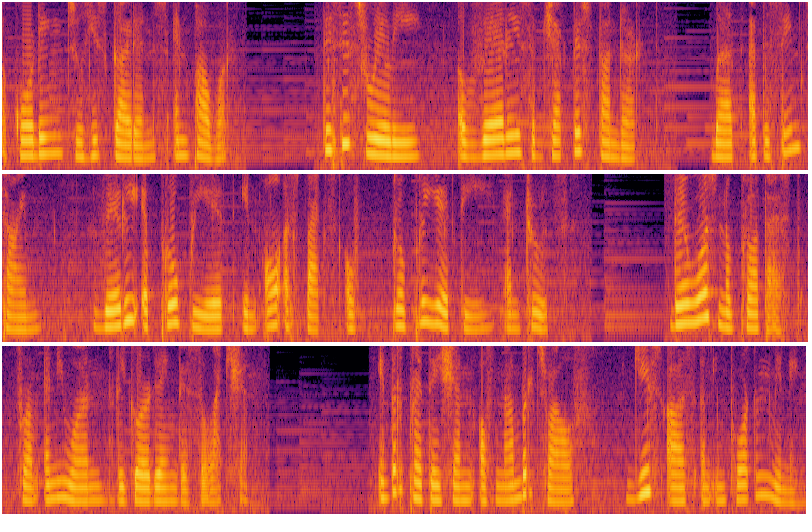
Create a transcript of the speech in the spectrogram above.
according to his guidance and power. This is really a very subjective standard, but at the same time, very appropriate in all aspects of propriety and truth. There was no protest from anyone regarding the selection. Interpretation of number 12 gives us an important meaning.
